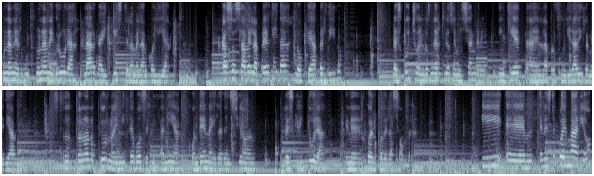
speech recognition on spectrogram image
una, negrura larga y triste la melancolía. ¿Acaso sabe la pérdida lo que ha perdido? La escucho en los nervios de mi sangre, inquieta en la profundidad irremediable. Su tono nocturno emite voz de epifanía, condena y redención, la escritura en el cuerpo de la sombra. Y em, en este poemario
